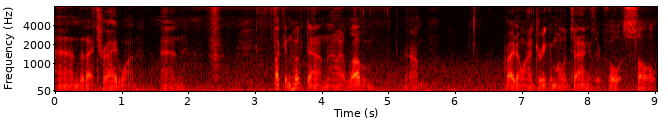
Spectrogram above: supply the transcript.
And that I tried one, and fucking hooked on them now. I love them. Um, probably don't want to drink them all the time because they're full of salt.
